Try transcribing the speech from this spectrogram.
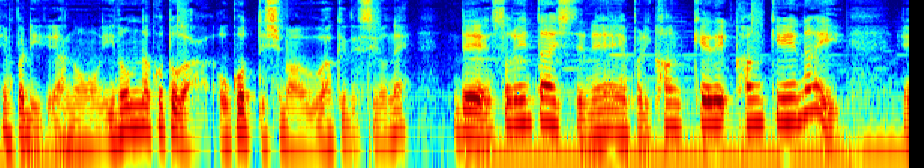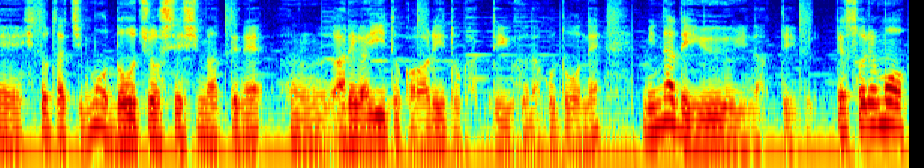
やっぱりあのいろんなことが起こってしまうわけですよね。でそれに対してねやっぱり関係関係ないえ人たちも同調してしまってね、うん、あれがいいとか悪いとかっていうふうなことをねみんなで言うようになっている。でそれも、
